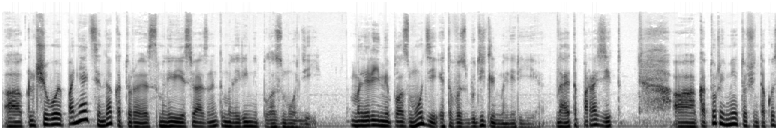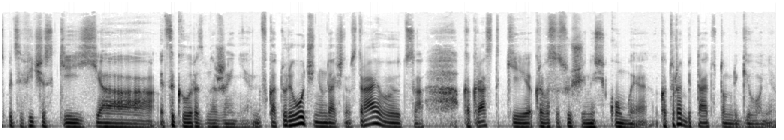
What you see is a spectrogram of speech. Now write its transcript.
Э, ключевое понятие, да, которое с малярией связано, это малярийный плазмодий. Малярийный плазмодий – это возбудитель малярии. Да, это паразит, который имеет очень такой специфический а, цикл размножения, в который очень удачно встраиваются как раз-таки кровососущие насекомые, которые обитают в том регионе.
